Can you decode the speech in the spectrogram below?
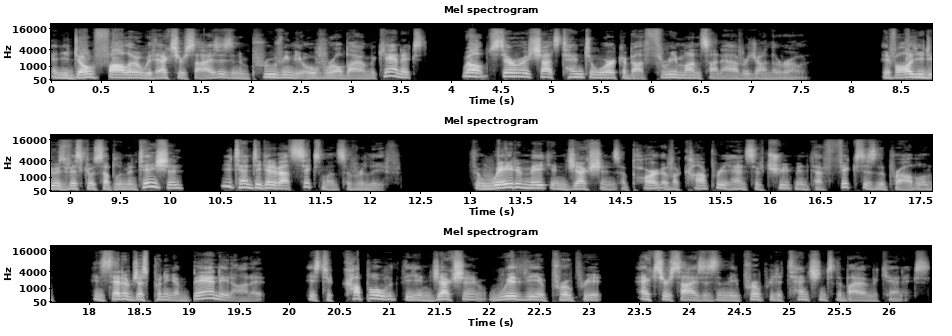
and you don't follow with exercises and improving the overall biomechanics, well, steroid shots tend to work about three months on average on their own. If all you do is viscosupplementation, you tend to get about six months of relief. The way to make injections a part of a comprehensive treatment that fixes the problem instead of just putting a band aid on it is to couple the injection with the appropriate exercises and the appropriate attention to the biomechanics.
